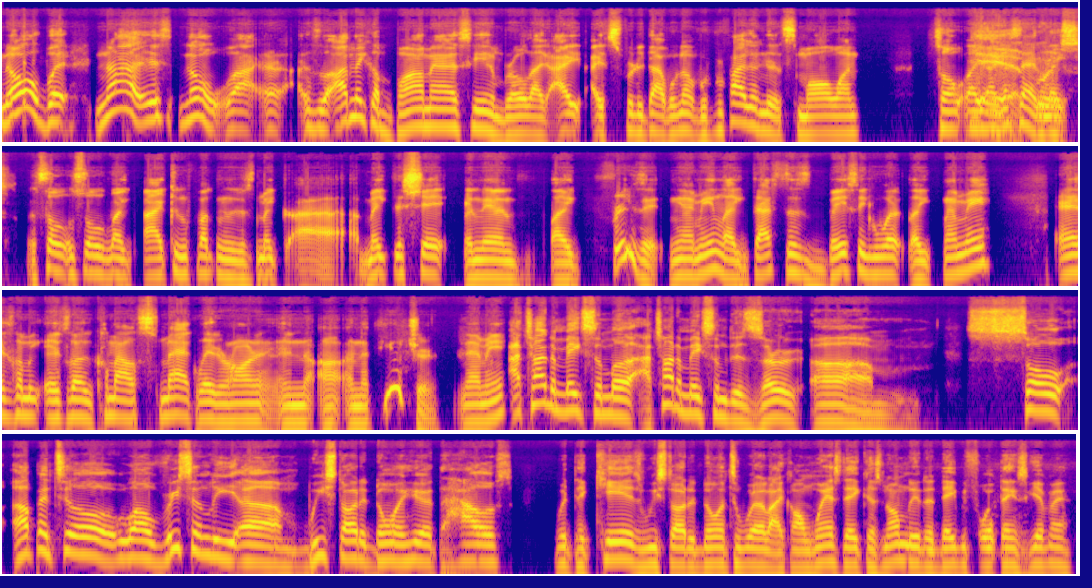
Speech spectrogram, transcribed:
No, but nah, it's no. I, I- I make a bomb ass ham, bro. Like I, I swear to God, we're gonna we're probably gonna get a small one. So like, like I said, like so so like I can fucking just make uh make the shit and then like freeze it. You know what I mean? Like that's just basically what like you know what I mean. And it's gonna be it's gonna come out smack later on in uh, in the future. You know what I mean? I tried to make some. Uh, I tried to make some dessert. Um, so up until well, recently, um, we started doing here at the house with the kids. We started doing to where like on Wednesday, because normally the day before Thanksgiving,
